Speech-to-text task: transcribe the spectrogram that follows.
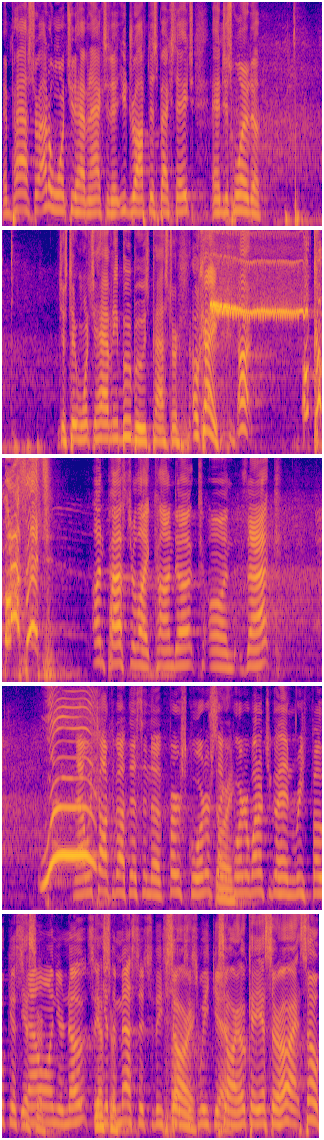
And Pastor, I don't want you to have an accident. You dropped this backstage and just wanted to. Just didn't want you to have any boo boos, Pastor. Okay. Uh, oh, come off it! Unpastor like conduct on Zach. Woo! Now, we talked about this in the first quarter, Sorry. second quarter. Why don't you go ahead and refocus Yes, now sir. on your notes and Yes, get sir. the message to these Sorry. folks this weekend? Sorry. Okay. Yes, sir. All right. So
